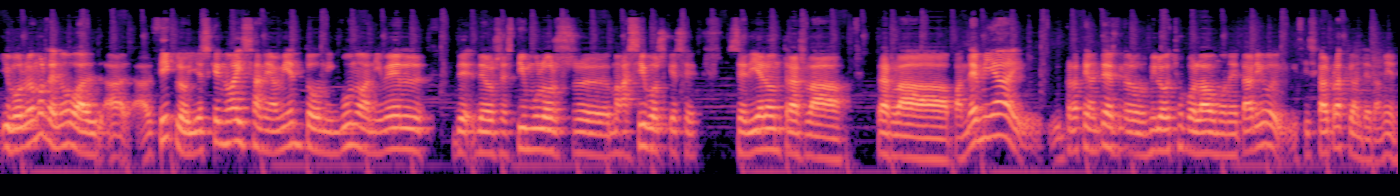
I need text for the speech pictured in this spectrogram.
Y volvemos de nuevo al, ciclo, y es que no hay saneamiento ninguno a nivel de, los estímulos eh, masivos que se, se dieron tras la tras la pandemia y, prácticamente desde el 2008 por el lado monetario y fiscal prácticamente también.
